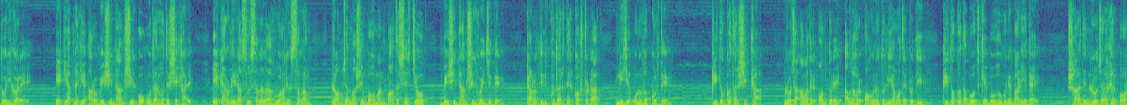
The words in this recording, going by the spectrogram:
তৈরি করে। এটি আপনাকে আরও বেশি দানশীল ও উদার হতে শেখায়। এ কারণে রাসুল সাল্লাহু আলিউসাল্লাম রমজান মাসে বহমান বাতাসের চেয়েও বেশি দানশীল হয়ে যেতেন, কারণ তিনি ক্ষুধার্তের কষ্টটা নিজে অনুভব করতেন। কৃতজ্ঞতার শিক্ষা, রোজা আমাদের অন্তরে আল্লাহর অগণিত নিয়ামতের প্রতি কৃতজ্ঞতা বোধকে বহুগুণে বাড়িয়ে দেয়। সারাদিন রোজা রাখার পর,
